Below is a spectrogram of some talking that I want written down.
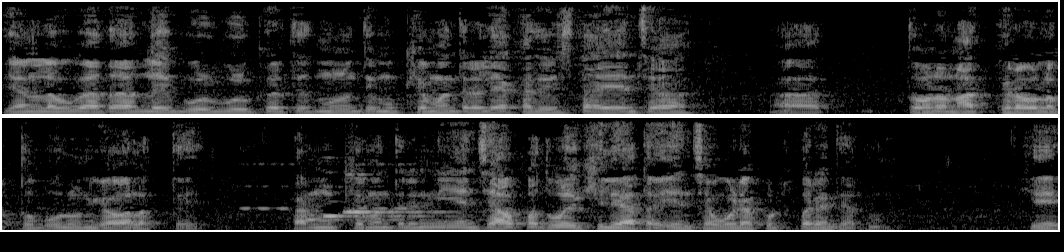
यांना उगा आता लय बुळबुळ करतात म्हणून ते मुख्यमंत्र्याला एखाद्या दिवस काय यांच्या तोंडावर हात फिरावं लागतो बोलून घ्यावं लागतंय. कारण मुख्यमंत्र्यांनी यांची अवकात ओळखिली आता यांच्या उड्या कुठपर्यंत आहेत म्हणून. हे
